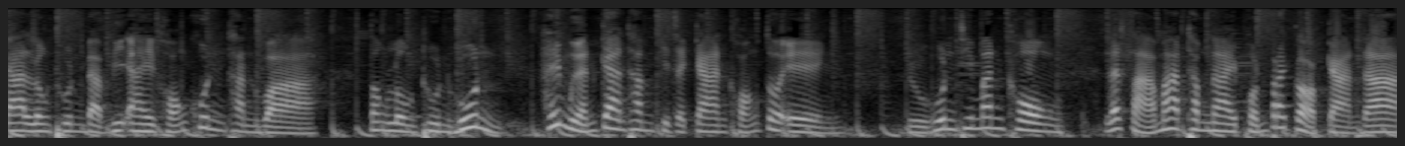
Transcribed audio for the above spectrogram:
การลงทุนแบบ VI ของคุณธันวา ต้องลงทุนหุ้นให้เหมือนการทำกิจการของตัวเอง ดูหุ้นที่มั่นคง และสามารถทำนายผลประกอบการได้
